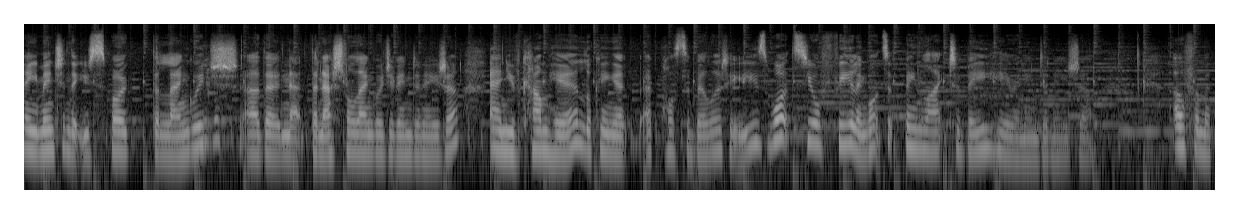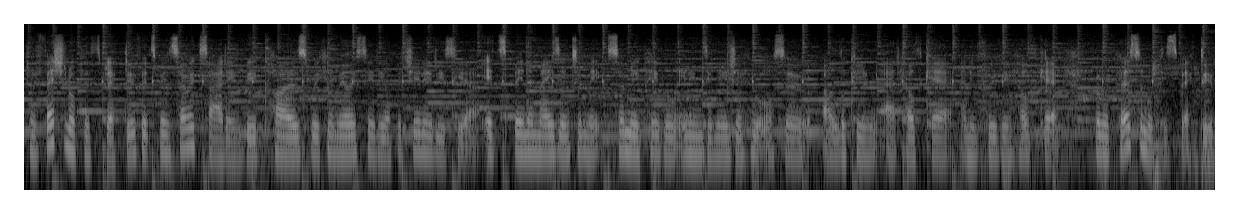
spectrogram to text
Now, you mentioned that you spoke the language, uh, the, na- the national language of Indonesia, and you've come here looking at, at possibilities. What's your feeling? What's it been like to be here in Indonesia? Oh, from a professional perspective, it's been so exciting because we can really see the opportunities here. It's been amazing to meet so many people in Indonesia who also are looking at healthcare and improving healthcare from a personal perspective.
